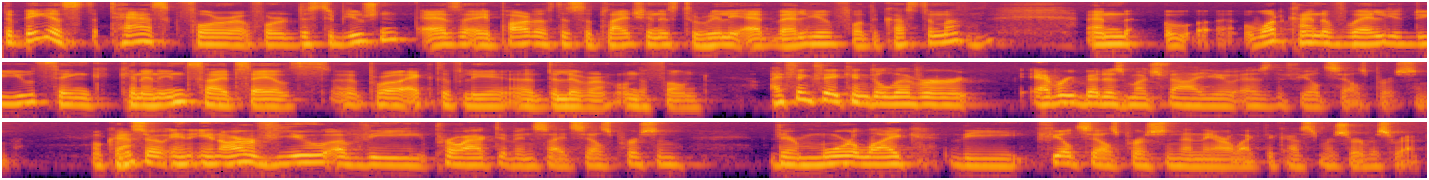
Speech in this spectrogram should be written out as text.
the biggest task for for distribution as a part of the supply chain is to really add value for the customer. Mm -hmm. And what kind of value do you think can an inside sales uh, proactively uh, deliver on the phone? I think they can deliver every bit as much value as the field salesperson. Okay. And so, in, in our view of the proactive inside salesperson, they're more like the field salesperson than they are like the customer service rep.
